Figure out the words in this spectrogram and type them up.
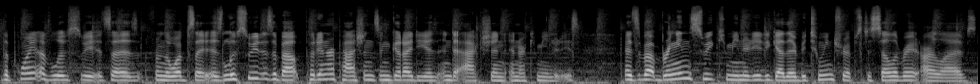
the point of Live Sweet, it says from the website, is Live Sweet is about putting our passions and good ideas into action in our communities. It's about bringing the sweet community together between trips to celebrate our lives.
